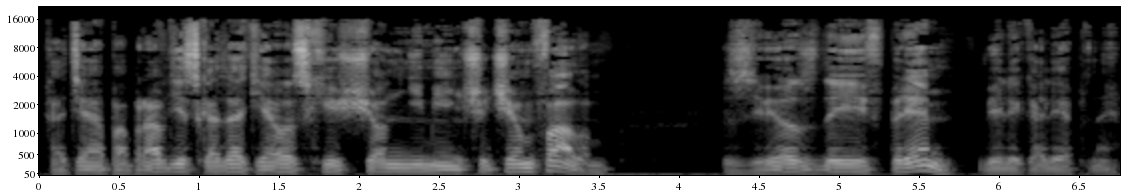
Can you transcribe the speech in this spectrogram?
Хотя, по правде сказать, я восхищен не меньше, чем Фалом. Звезды и впрямь великолепны.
